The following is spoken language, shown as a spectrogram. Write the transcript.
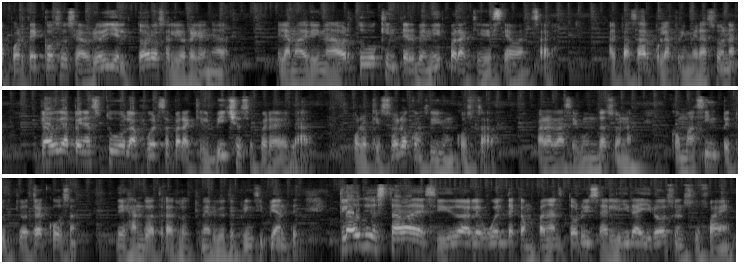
La puerta de Coso se abrió y el toro salió regañado. El amadrinador tuvo que intervenir para que éste avanzara. Al pasar por la primera zona, Claudio apenas tuvo la fuerza para que el bicho se fuera de lado, por lo que solo consiguió un costado. Para la segunda zona, con más ímpetu que otra cosa, dejando atrás los nervios de principiante, Claudio estaba decidido a darle vuelta a campana al toro y salir airoso en su faena.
